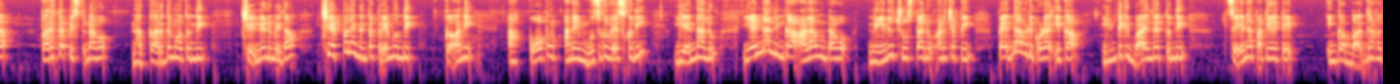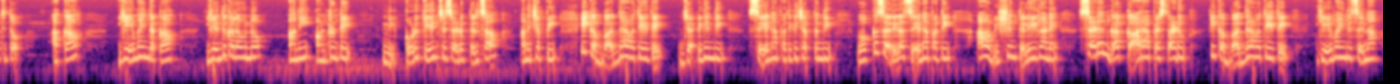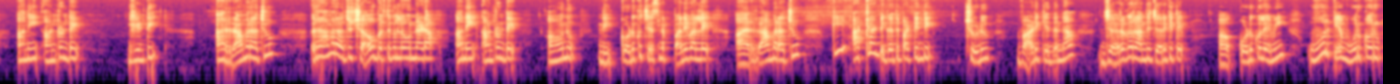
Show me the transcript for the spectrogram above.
పరితపిస్తున్నావో నాకు అర్థమవుతుంది. చెల్లెల మీద చెప్పలేనంత ప్రేమ ఉంది కానీ ఆ కోపం అనే ముసుగు వేసుకుని ఎన్నాళ్ళు ఎన్నాళ్ళు ఇంకా అలా ఉంటావో నేను చూస్తాను అని చెప్పి పెద్దావిడ కూడా ఇక ఇంటికి బయలుదేరుతుంది. సేనాపతి అయితే ఇంకా భద్రావతితో అక్క ఏమైందక్క? ఎందుకలా ఉన్నావు? అని అంటుంటే నీ కొడుకు ఏం చేశాడో తెలుసా? అని చెప్పి ఇక భద్రావతి అయితే జరిగింది. సేనాపతికి చెప్తుంది. ఒక్కసారిగా సేనాపతి ఆ విషయం తెలియగానే సడన్గా కారాపేస్తాడు ఇక భద్రావతి అయితే ఏమైంది సేనా అని అంటుంటే ఏంటి? ఆ రామరాజు? రామరాజు చావు బ్రతుకుల్లో ఉన్నాడా? అని అంటుంటే అవును నీ కొడుకు చేసిన పని వల్లే ఆ రామరాజుకి అట్లాంటి గతి పట్టింది. చూడు వాడికి ఏదన్నా జరగరాంది జరిగితే ఆ కొడుకులేమి ఊరికే ఊరుకోరు.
